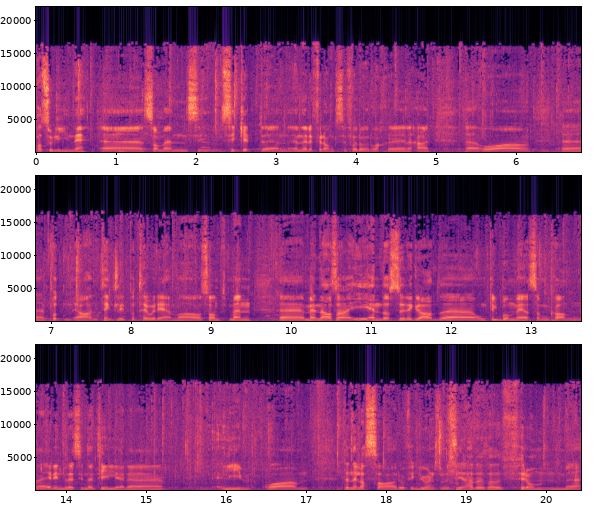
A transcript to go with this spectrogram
Pasolini eh, som en, sikkert en, en referanse for Orwacher her. Eh, og Eh, på, ja, tenkte litt på teorema og sånt. Men, eh, men altså, i enda større grad eh, onkel Bonnet som kan erindre sine tidligere liv. Og um, denne Lazaro-figuren som du sier, det, det fromme,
